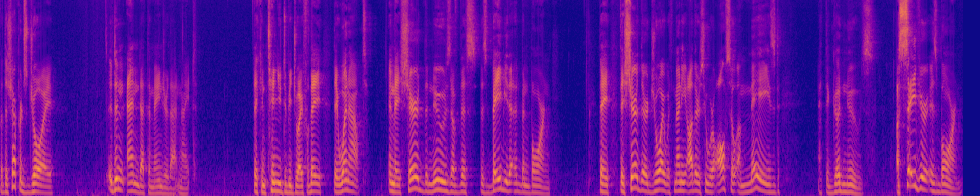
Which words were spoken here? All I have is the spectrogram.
But the shepherd's joy, it didn't end at the manger that night. They continued to be joyful. They, they went out and they shared the news of this, this baby that had been born. They, they shared their joy with many others who were also amazed at the good news. A Savior is born.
